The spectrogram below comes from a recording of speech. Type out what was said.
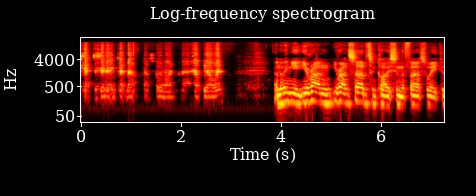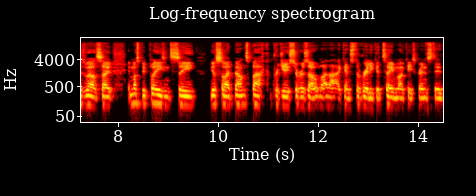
kept us in it and kept that, that scoreline uh, healthy our way. And I mean, you, you ran you ran Surbiton close in the first week as well, so it must be pleasing to see your side bounce back and produce a result like that against a really good team like East Grinstead.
